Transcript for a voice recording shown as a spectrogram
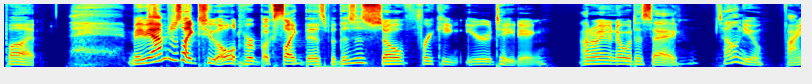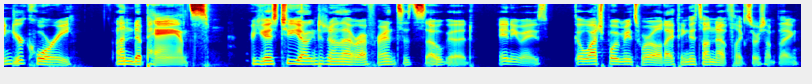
But maybe I'm just like too old for books like this, but this is so freaking irritating. I don't even know what to say. I'm telling you, find your Cory underpants. Are you guys too young to know that reference? It's so good. Anyways, go watch Boy Meets World. I think it's on Netflix or something.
